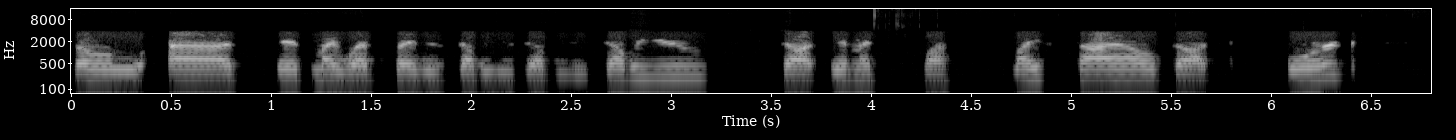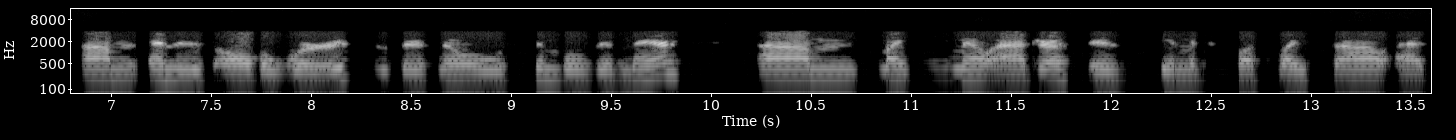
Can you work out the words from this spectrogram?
So, uh, it, my website is www.imagepluslifestyle.org, um, and it is all the words. So there's no symbols in there. Um, my email address is imagepluslifestyle at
